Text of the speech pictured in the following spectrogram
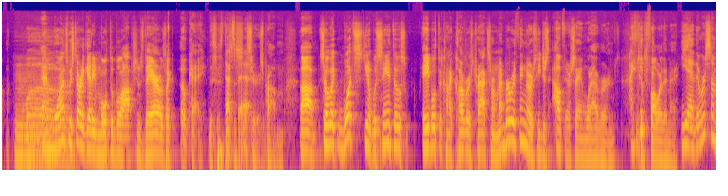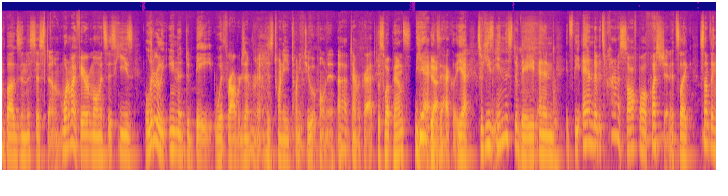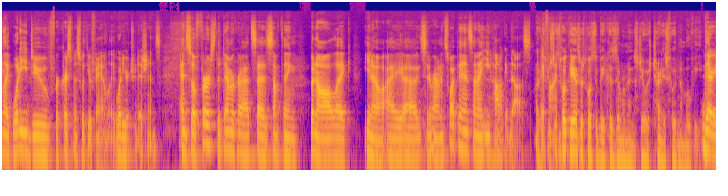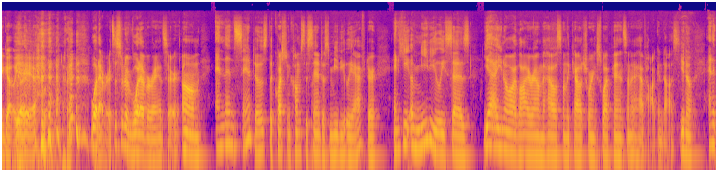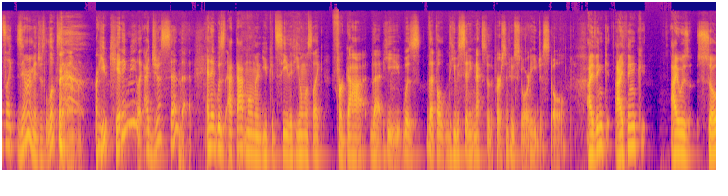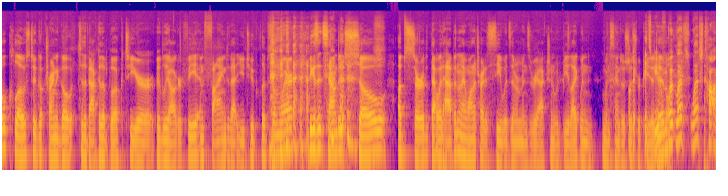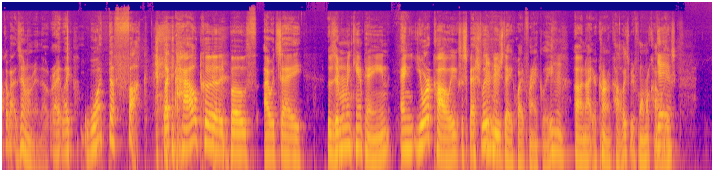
And once we started getting multiple options there, I was like, okay, this is That's this is a serious problem. Um, so like, what's you know, was Santos able to kind of cover his tracks and remember everything, or is he just out there saying whatever and I think chips fall where they may? Yeah, there were some bugs in the system. One of my favorite moments is he's literally in a debate with Robert Zimmerman, his 2022 opponent, uh, Democrat. The sweatpants. Yeah, Yeah, exactly. Yeah. So he's in this debate, and it's the end of it's kind of a softball question. It's like something like, "What do you do for Christmas with your family? What are your traditions?" And so first, the Democrat says something banal like, "You know, I uh, sit around in sweatpants and I eat Haagen Dazs." Okay, It's fine. supposed- the answer is supposed to be because Zimmerman's Jewish Chinese food in a movie. There you go. Yeah, yeah. yeah. whatever. It's a sort of whatever answer. Um, and then Santos, the question comes to Santos immediately after, and he immediately says, "Yeah, you know, I lie around the house on the couch wearing sweatpants and I have Haagen Dazs." You know, and it's like Zimmerman just looks at him. Like, Are you kidding me? Like I just said that, and it was at that moment you could see that he almost like forgot that he was that the, he was sitting next to the person whose story he just stole. I think I think I was so close to go, trying to go to the back of the book to your bibliography and find that YouTube clip somewhere because it sounded so absurd that that would happen, and I want to try to see what Zimmerman's reaction would be like when when Santos just repeated him. But let's let's talk about Zimmerman though, right? Like, what the fuck? Like, how could both I would say the Zimmerman campaign and your colleagues, especially Mm-hmm. Newsday, quite frankly, uh, not your current colleagues, but your former Yeah, yeah. colleagues,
